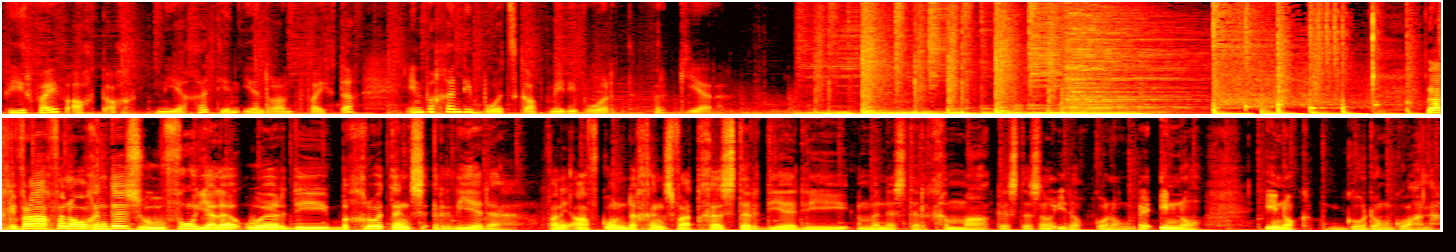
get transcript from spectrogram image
45889 teen R1.50 en begin die boodskap met die woord verkeer. Nou, die vraag vanoggend is: Hoe voel julle oor die begrotingsrede van die afkondigings wat gister deur die minister gemaak is? Dis nou Ino Konong, eh, Ino Inok Godongwana.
